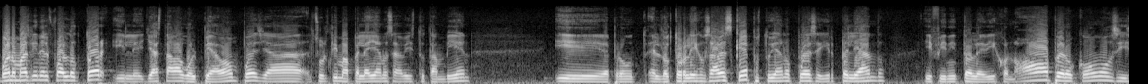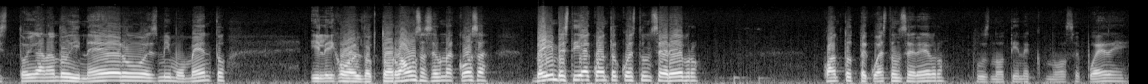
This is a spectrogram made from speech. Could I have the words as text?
bueno, más bien él fue al doctor y le ya estaba golpeadón, pues ya su última pelea ya no se ha visto tan bien. Y le preguntó, el doctor le dijo, ¿sabes qué? Pues tú ya no puedes seguir peleando. Y Finito le dijo, no, pero ¿cómo? Si estoy ganando dinero, es mi momento. Y le dijo el doctor, vamos a hacer una cosa, ve e investiga cuánto cuesta un cerebro. ¿Cuánto te cuesta un cerebro? Pues no tiene, no se puede.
